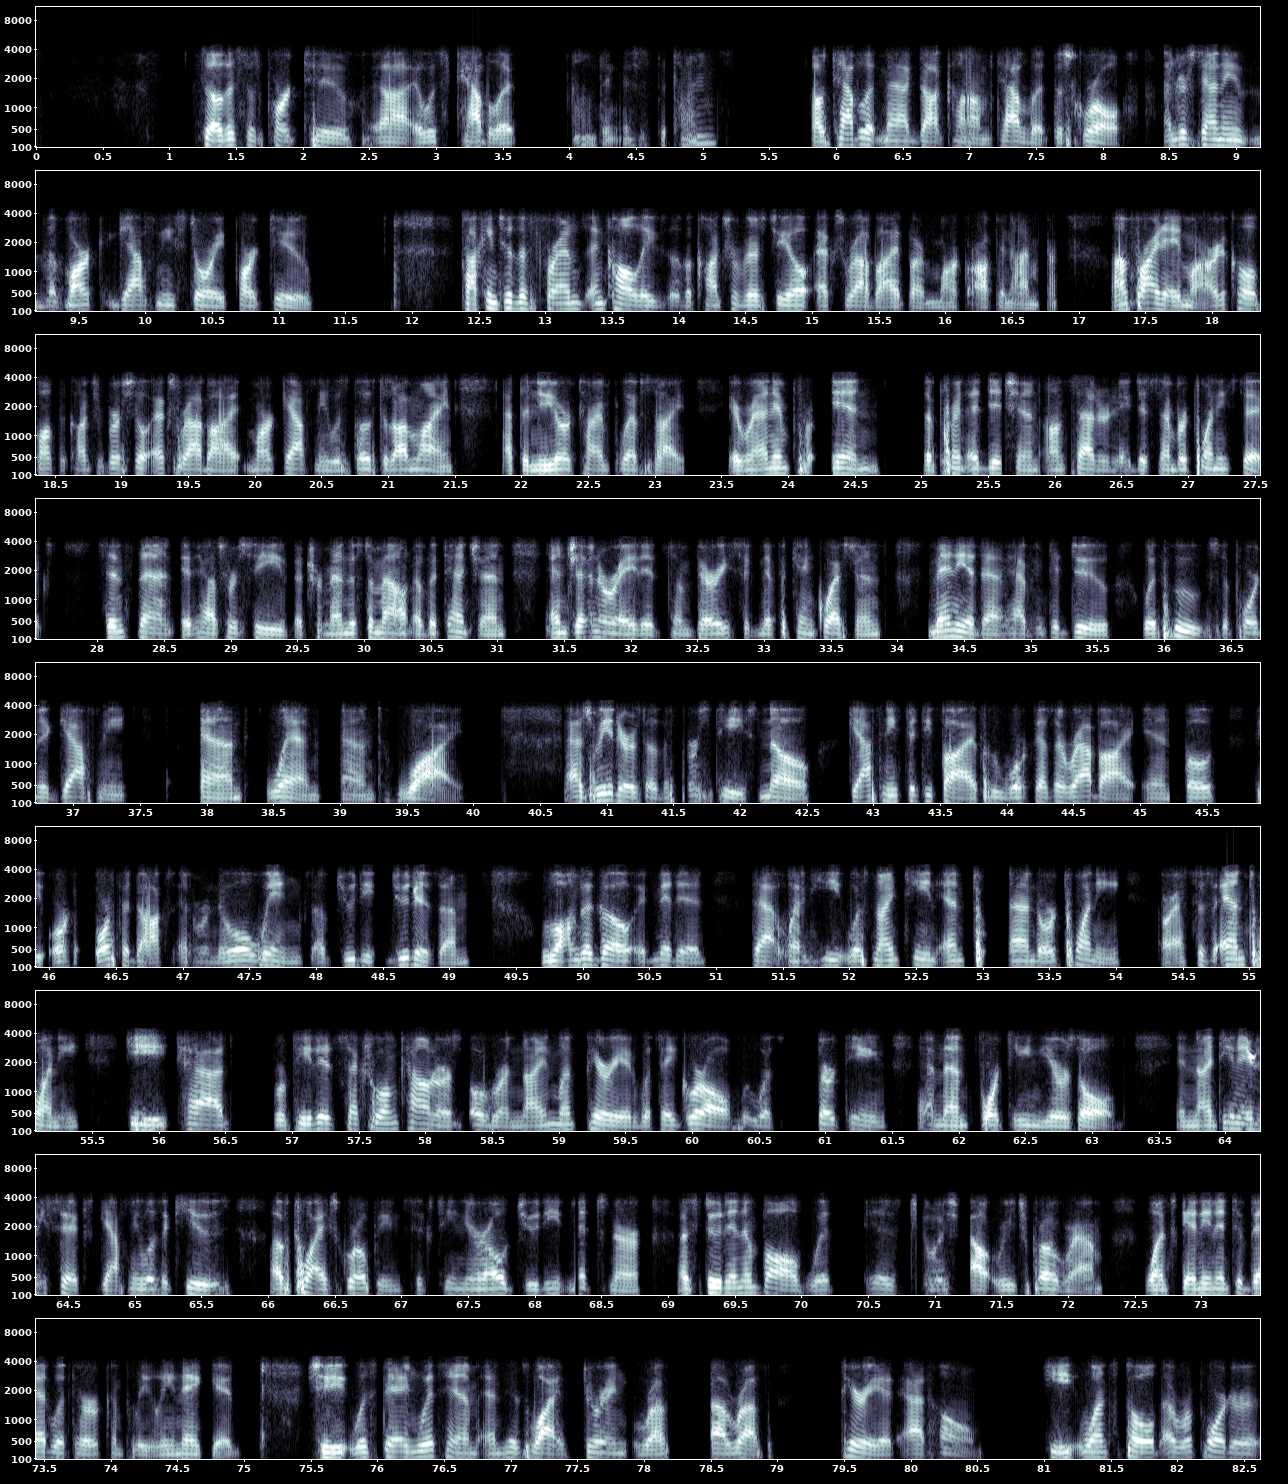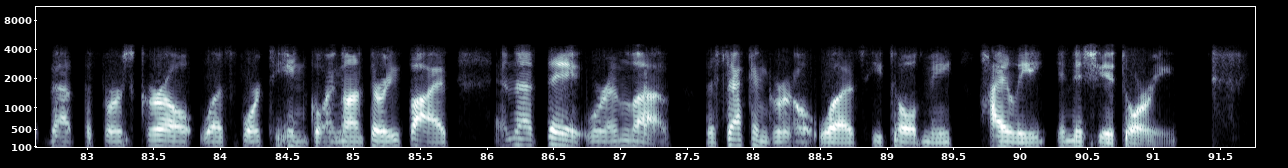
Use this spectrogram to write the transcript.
So this is part two. Uh, it was tablet. I don't think this is the Times. Oh, tabletmag.com. Tablet, the scroll. Understanding the Marc Gafni story, part two. Talking to the friends and colleagues of the controversial ex-rabbi by Mark Oppenheimer. On Friday, my article about the controversial ex-rabbi Marc Gafni was posted online at the New York Times website. It ran in, in the print edition on Saturday, December 26th. Since then, it has received a tremendous amount of attention and generated some very significant questions, many of them having to do with who supported Gafni and when and why. As readers of the first piece know, Gafni 55, who worked as a rabbi in both the Orthodox and Renewal wings of Judaism, long ago admitted that when he was 19 and, and or 20, or it says and 20, he had repeated sexual encounters over a nine month period with a girl who was 13 and then 14 years old. In 1986, Gafni was accused of twice groping 16 year old Judy Mitzner, a student involved with his Jewish outreach program, once getting into bed with her completely naked. She was staying with him and his wife during rough, a rough period at home. He once told a reporter that the first girl was 14 going on 35 and that they were in love. The second girl was, he told me, highly initiatory.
